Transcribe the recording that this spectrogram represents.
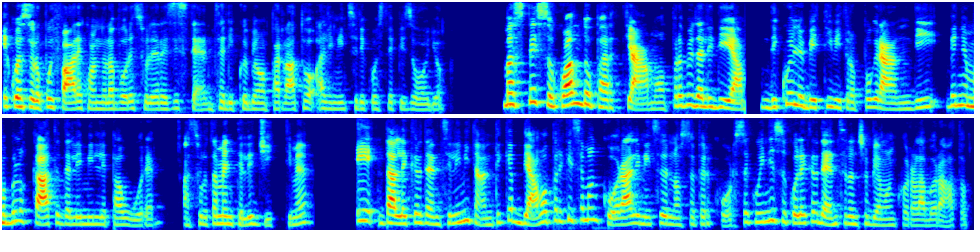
E questo lo puoi fare quando lavori sulle resistenze di cui abbiamo parlato all'inizio di questo episodio. Ma spesso quando partiamo proprio dall'idea di quegli obiettivi troppo grandi, veniamo bloccate dalle mille paure, assolutamente legittime, e dalle credenze limitanti che abbiamo perché siamo ancora all'inizio del nostro percorso e quindi su quelle credenze non ci abbiamo ancora lavorato.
